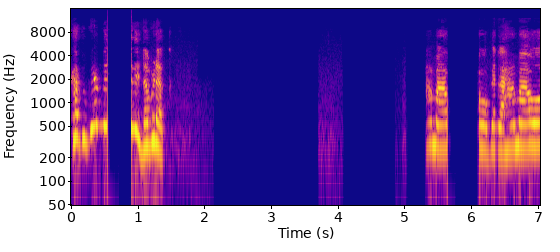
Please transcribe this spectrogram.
કેમ નથી ધબડક આમાં આવો પેલા આમાં આવો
